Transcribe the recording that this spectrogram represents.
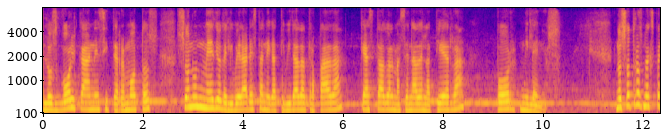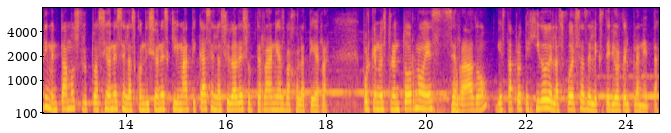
Los volcanes y terremotos son un medio de liberar esta negatividad atrapada que ha estado almacenada en la Tierra por milenios. Nosotros no experimentamos fluctuaciones en las condiciones climáticas en las ciudades subterráneas bajo la tierra, porque nuestro entorno es cerrado y está protegido de las fuerzas del exterior del planeta.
